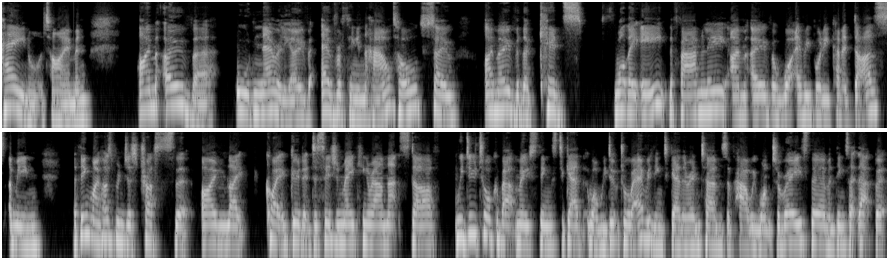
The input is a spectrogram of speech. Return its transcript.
pain all the time. And I'm over, ordinarily over everything in the household. So I'm over the kids, what they eat, the family. I'm over what everybody kind of does. I mean, I think my husband just trusts that I'm like quite good at decision making around that stuff. We do talk about most things together. Well, we do talk about everything together in terms of how we want to raise them and things like that. But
